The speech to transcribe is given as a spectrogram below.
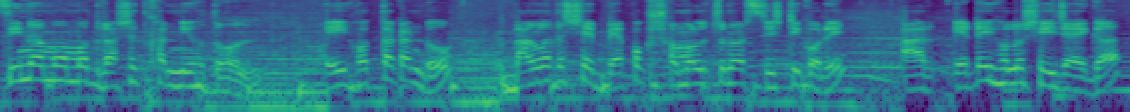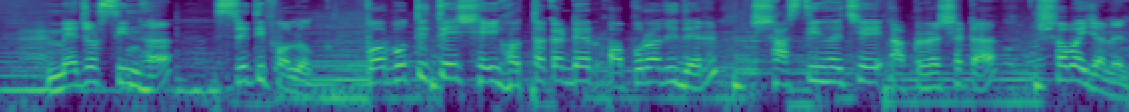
সিনা মোহাম্মদ রাশেদ খান নিহত হন। এই হত্যাকাণ্ড বাংলাদেশে ব্যাপক সমালোচনার সৃষ্টি করে আর এটাই হলো সেই জায়গা, মেজর সিনহা স্মৃতিফলক। পরবর্তীতে সেই হত্যাকাণ্ডের অপরাধীদের শাস্তি হয়েছে আপনারা সেটা সবাই জানেন।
